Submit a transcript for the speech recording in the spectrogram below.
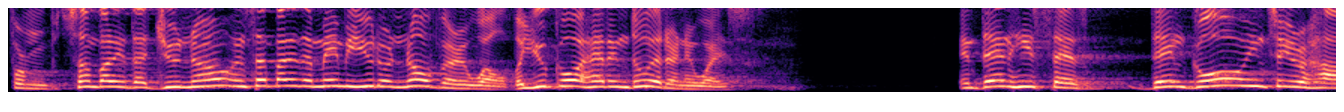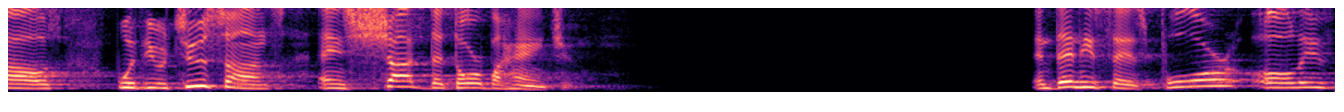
from somebody that you know and somebody that maybe you don't know very well, but you go ahead and do it anyways. And then he says, then go into your house with your two sons and shut the door behind you. And then he says, pour olive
